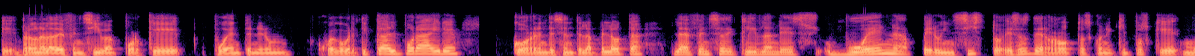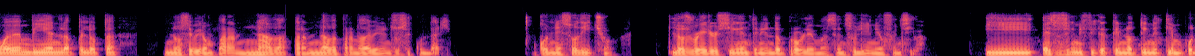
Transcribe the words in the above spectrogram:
eh, perdón, a la defensiva, porque pueden tener un juego vertical por aire, corren decente la pelota la defensa de Cleveland es buena, pero insisto, esas derrotas con equipos que mueven bien la pelota no se vieron para nada, para nada, para nada bien en su secundaria. Con eso dicho, los Raiders siguen teniendo problemas en su línea ofensiva. Y eso significa que no tiene tiempo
